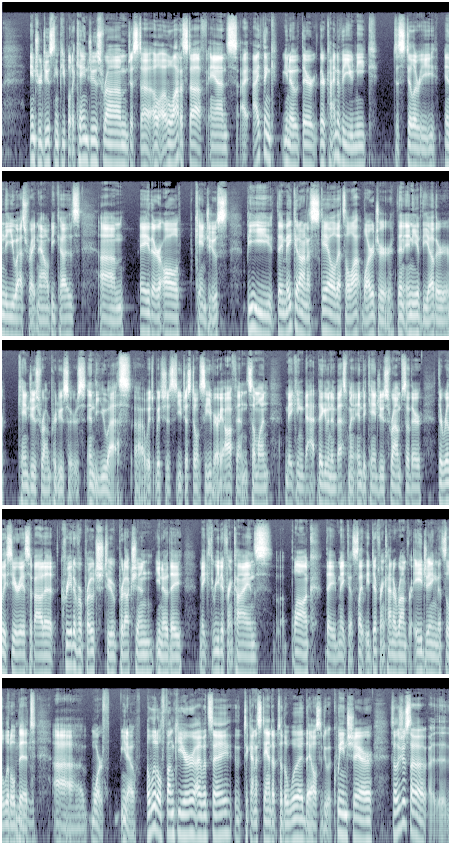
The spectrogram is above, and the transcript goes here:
introducing people to cane juice rum, just a, a, a lot of stuff. And I, I, think you know they're they're kind of a unique distillery in the U.S. right now because um, a they're all cane juice. B they make it on a scale that's a lot larger than any of the other cane juice rum producers in the U.S., uh, which which is you just don't see very often. Someone making that big of an investment into cane juice rum, so they're they're really serious about it. Creative approach to production. You know, they make three different kinds blanc they make a slightly different kind of rum for aging that's a little mm-hmm. bit uh, more you know a little funkier i would say to kind of stand up to the wood they also do a queen share so there's just a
